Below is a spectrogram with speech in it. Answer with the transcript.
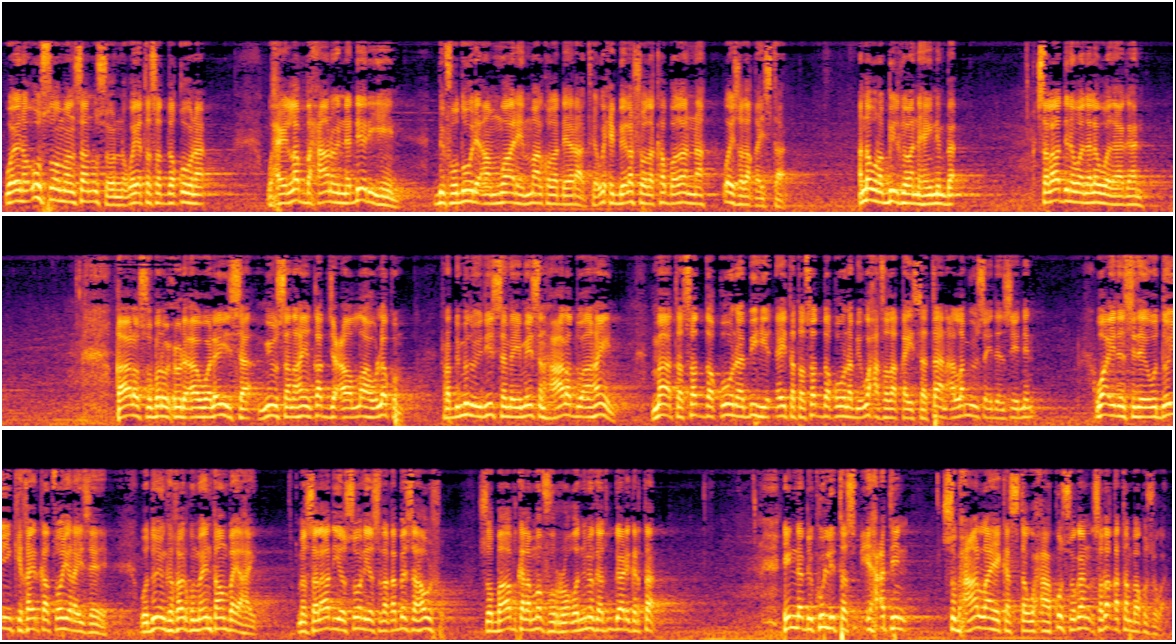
wayna u soomaan saan u soonno. Wayatasaddaquuna waxay la baxaan oyna dheer yihiin bifuduuli amwaalihim maalkooda dheeraadka. Wixii biilashooda ka badanna way sadaqaystaan. Annaguna biilkii waana hayninba. Salaadiina waa nala wadaagaan. Qaala suban wuxuu awalaysa miyuusan ahayn qad jacala allaahu lakum. Rabbi miduu idiin sameeyey maysan xaaladdu ahayn maa tasaddaquuna bihi ay tatasaddaquuna bi waxaad sadaqaysataan alla miyuusan idin siinin. Waa idin sidee waddooyinkii khayrkaad soo yaraysee waddooyinka khayrku ma intaan bay ahayd. Ma salaad iyo soon iyo sadaqabesa hawshu. Soo baabab kale ma furo oo nimanka aad ku gaari kartaan. Inna bikulli tasbiixatin subxaanallaahi kasta waxaa ku sugan sadaqatan baa ku sugan.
